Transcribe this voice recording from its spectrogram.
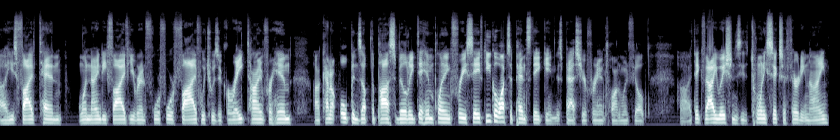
uh, he's 5'10, 195. He ran 4.45, which was a great time for him. Uh, kind of opens up the possibility to him playing free safety. You go watch the Penn State game this past year for Antoine Winfield. Uh, I think valuation is either 26 or 39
